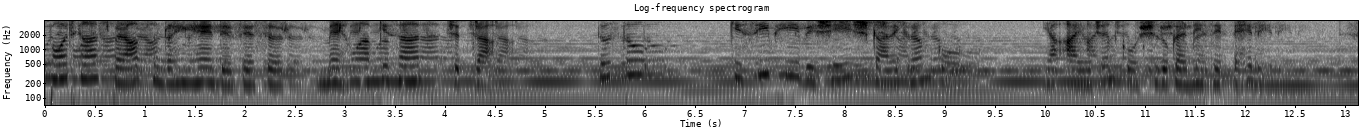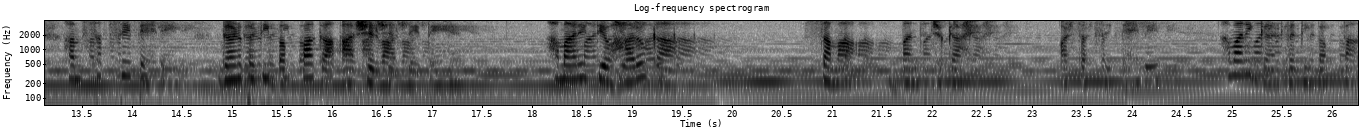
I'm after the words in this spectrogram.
पॉडकास्ट पर आप सुन रहे हैं दिव्य सुर। मैं हूँ आपके साथ चित्रा। दोस्तों, किसी भी विशेष कार्यक्रम को या आयोजन को शुरू करने से पहले, हम सबसे पहले गणपति बप्पा का आशीर्वाद लेते हैं। हमारे त्योहारों का समा बंध चुका है और सबसे पहले हमारे गणपति बप्पा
